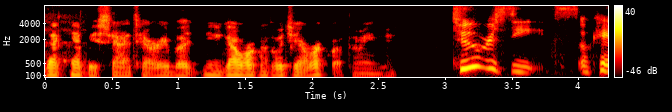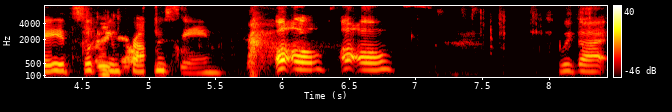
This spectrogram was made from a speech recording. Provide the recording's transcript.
That can't be sanitary, but you gotta work with what you gotta work with. I mean, two receipts. Okay, it's looking promising. Uh oh, uh oh. We got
